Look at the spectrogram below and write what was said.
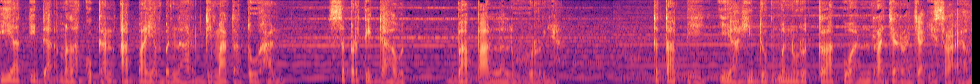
Ia tidak melakukan apa yang benar di mata Tuhan, seperti Daud, bapa leluhurnya. Tetapi ia hidup menurut kelakuan raja-raja Israel.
